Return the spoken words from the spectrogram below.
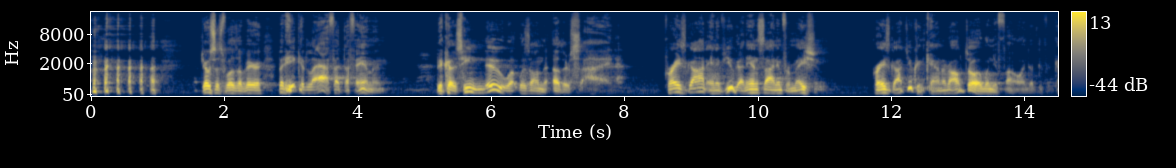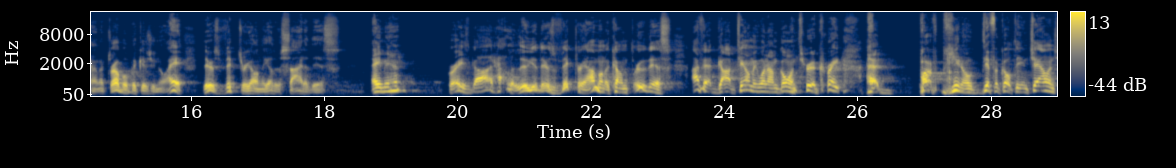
Joseph was a very, but he could laugh at the famine because he knew what was on the other side. Praise God. And if you got inside information, praise God, you can count it all joy when you fall into different kind of trouble because you know, hey, there's victory on the other side of this. Amen. Praise God. Hallelujah. There's victory. I'm going to come through this. I've had God tell me when I'm going through a great, uh, you know, difficulty and challenge.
